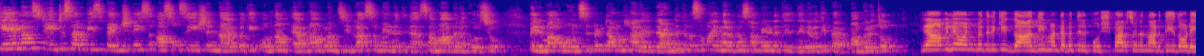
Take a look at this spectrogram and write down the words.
Kerala state service pensioners association നാൽപ്പത്തി ഒന്നാം എറണാകുളം ജില്ലാ സമ്മേളനത്തിന് സമാപനം കുറിച്ചു. പെരുമ്പാവൂർ മുനിസിപ്പൽ ടൗൺ ഹാളിൽ രണ്ട് ദിവസമായി നടന്ന സമ്മേളനത്തിൽ നിരവധി പേർ പങ്കെടുത്തു. രാവിലെ ഒൻപതരയ്ക്ക് ഗാന്ധി മണ്ഡപത്തിൽ പുഷ്പാർച്ചന നടത്തിയതോടെ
